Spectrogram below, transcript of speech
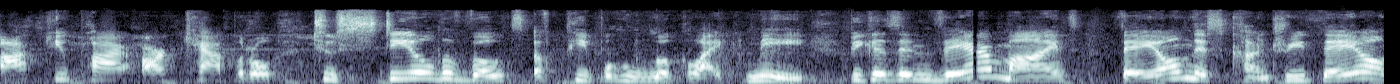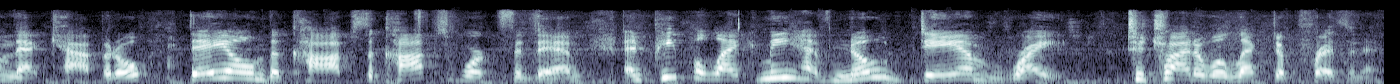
occupy our capital to steal the votes of people who look like me. Because in their minds, they own this country, they own that capital, they own the cops, the cops work for them, and people like me have no damn right to try to elect a president.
